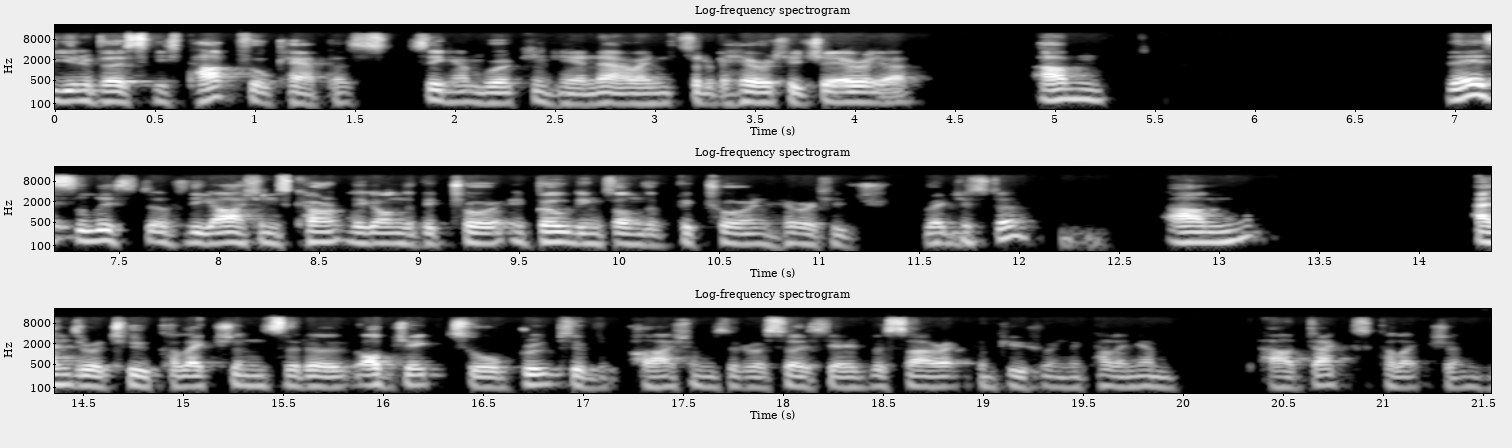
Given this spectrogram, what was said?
the university's Parkville campus, seeing I'm working here now in sort of a heritage area. Um, there's the list of the items currently on the Victorian buildings on the Victorian Heritage Register. Um, and there are two collections that are objects or groups of items that are associated with CSIRAC Computer in the Cunningham uh, DAX collection.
